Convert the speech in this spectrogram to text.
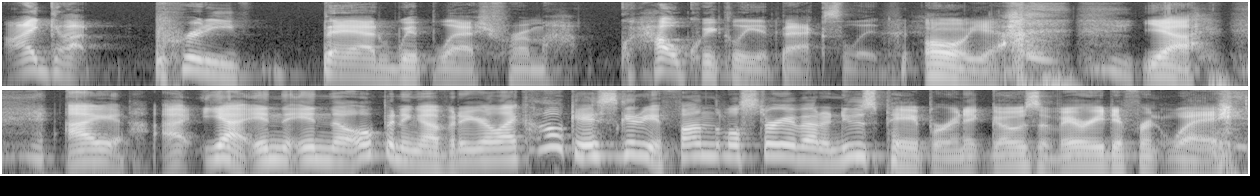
I got pretty bad whiplash from how quickly it backslid. Oh yeah, yeah. I, I yeah. In the in the opening of it, you're like, okay, this is gonna be a fun little story about a newspaper, and it goes a very different way.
